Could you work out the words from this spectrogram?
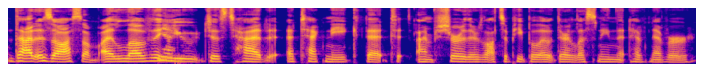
That is awesome. I love that yeah. you just had a technique that I'm sure there's lots of people out there listening that have never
